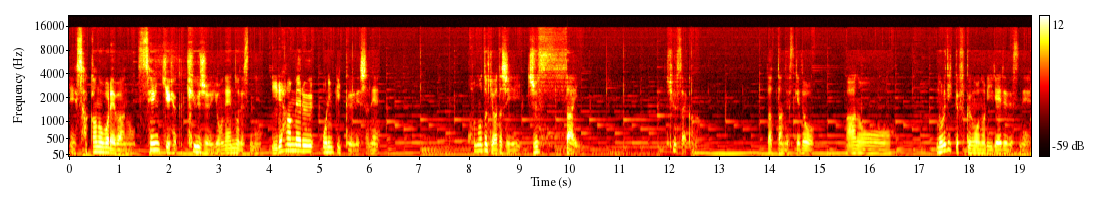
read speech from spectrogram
え、遡ればあの1994年のですねリレハンメルオリンピックでしたね。この時私10歳9歳かなだったんですけどあの、ノルディック複合のリレーでですね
